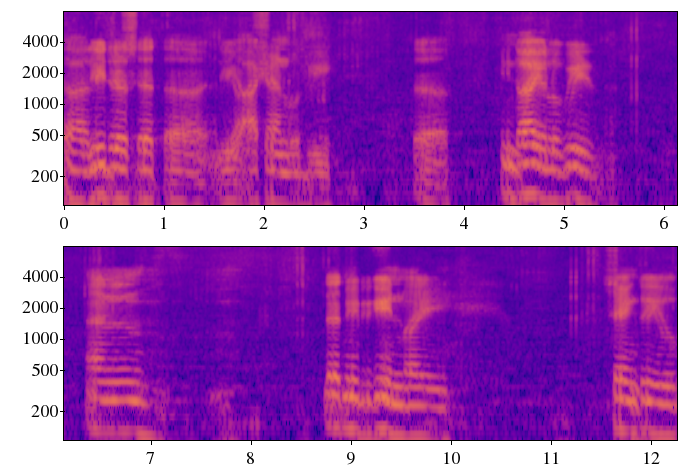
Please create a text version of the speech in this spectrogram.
uh, leaders that uh, the ASEAN would be uh, in dialogue with. And let me begin by saying to you,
